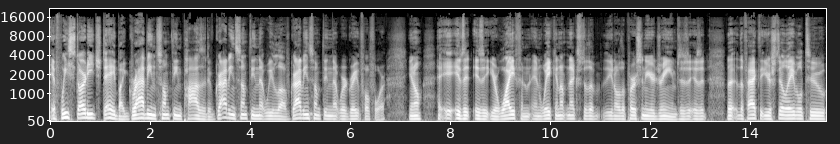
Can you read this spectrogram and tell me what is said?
if we start each day by grabbing something positive, grabbing something that we love, grabbing something that we're grateful for, you know, is it is it your wife and, and waking up next to the you know the person of your dreams? Is it, is it the the fact that you're still able to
